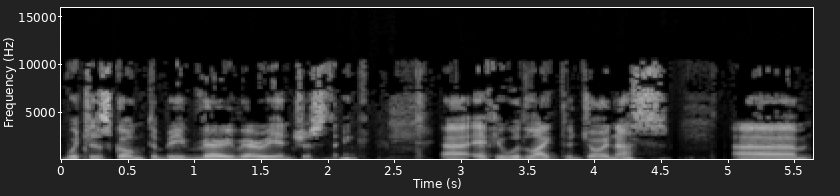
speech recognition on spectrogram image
which is going to be very, very interesting. Uh, if you would like to join us, um,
